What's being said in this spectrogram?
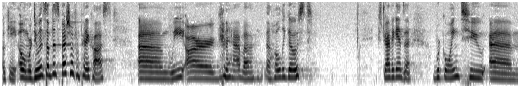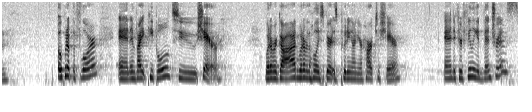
Okay. Oh, and we're doing something special for Pentecost. Um, we are going to have a, a, Holy Ghost extravaganza. We're going to um, open up the floor and invite people to share whatever God, whatever the Holy Spirit is putting on your heart to share. And if you're feeling adventurous,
